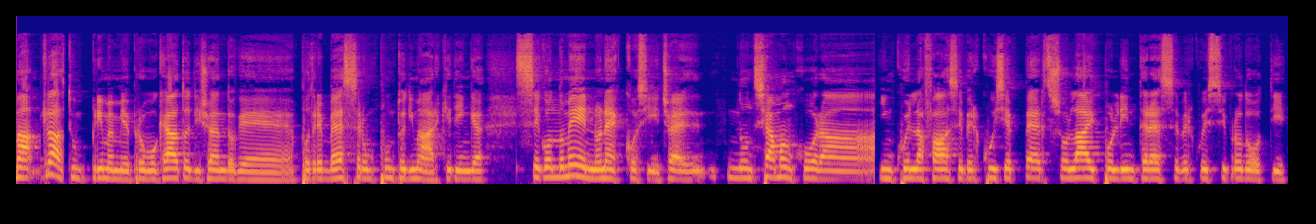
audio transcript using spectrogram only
Ma Cla, tu prima mi hai provocato dicendo che potrebbe essere un punto di marketing. Secondo me non è così, cioè non siamo ancora in quella fase per cui si è perso l'hype o l'interesse per questi prodotti.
